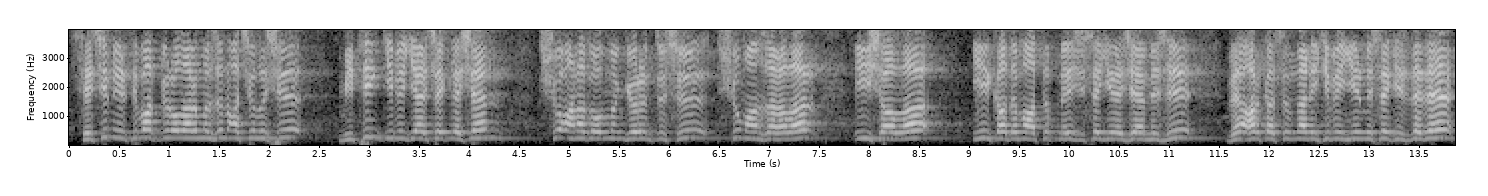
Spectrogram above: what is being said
seçim irtibat bürolarımızın açılışı miting gibi gerçekleşen şu Anadolu'nun görüntüsü, şu manzaralar inşallah ilk adımı atıp meclise gireceğimizi ve arkasından 2028'de de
